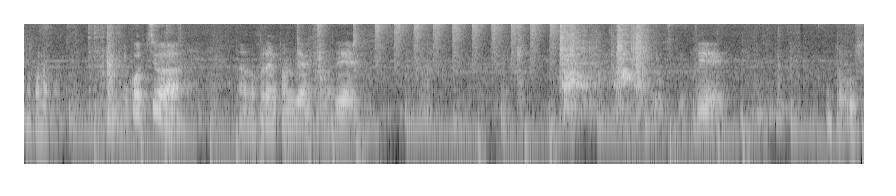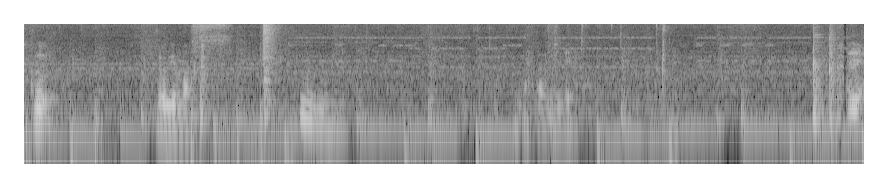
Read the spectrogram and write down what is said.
まあこんな感じで。でこっちはあのフライパンで焼くので火をつけてあと薄く広げます。こんな感じで。で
